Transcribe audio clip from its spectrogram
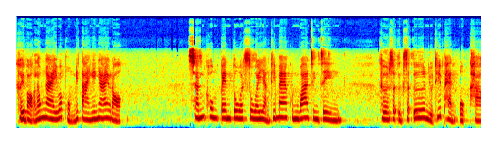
เคยบอกแล้วไงว่าผมไม่ตายง่ายๆหรอก ฉันคงเป็นตัวซวยอย่างที่แม่คุณว่าจริง ๆ เธอสะอึกสะอื้นอยู่ที่แผ่นอกเขา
